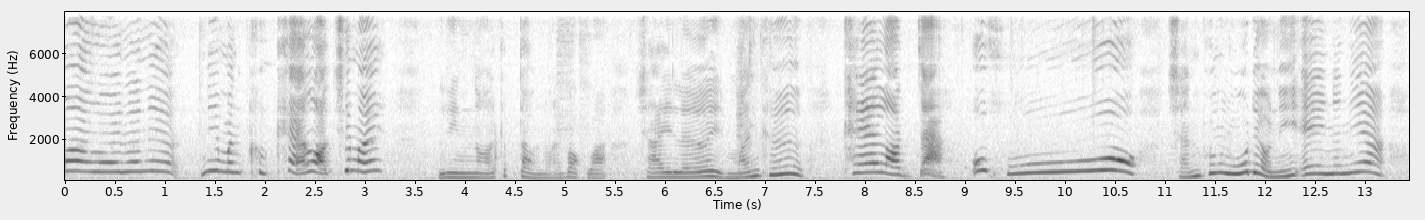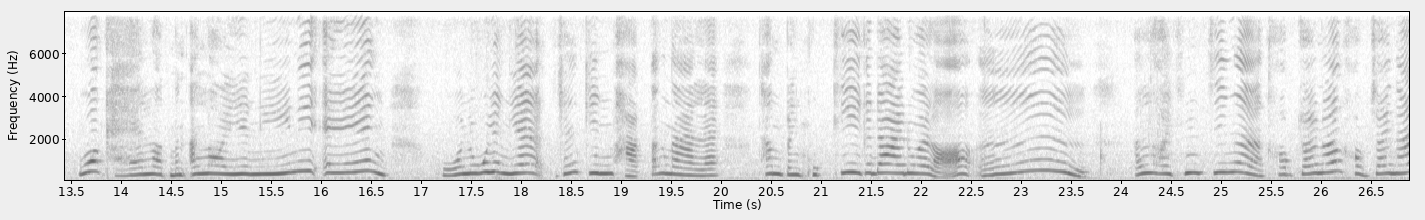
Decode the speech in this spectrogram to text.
มากเลยนะเนี่ย นี่มันคือแครอทใช่ไหม ลิงน้อยกับเต่าน้อยบอกว่า ใช่เลย มันคือแครอทจ้ะ โอ้โห ฉันเพิ่งรู้เดี๋ยวนี้เองนะเนี่ย ว่าแครอทมันอร่อยอย่างนี้นี่เอง โห รู้อย่างเงี้ย ฉันกินผักตั้งนานแล้วทำเป็นคุกกี้ก็ได้ด้วยเหรอ เออ อร่อยจริงๆอะ ขอบใจนะ ขอบใจนะ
